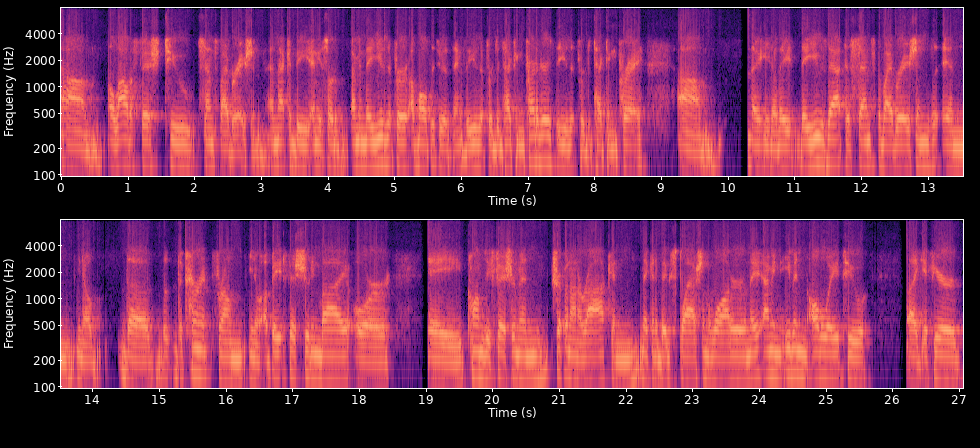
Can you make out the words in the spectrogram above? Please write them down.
um, allow the fish to sense vibration. And that could be any sort of, I mean, they use it for a multitude of things. They use it for detecting predators, they use it for detecting prey. Um, they you know they they use that to sense the vibrations in you know the, the the, current from you know a bait fish shooting by or a clumsy fisherman tripping on a rock and making a big splash in the water and they i mean even all the way to like if you're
